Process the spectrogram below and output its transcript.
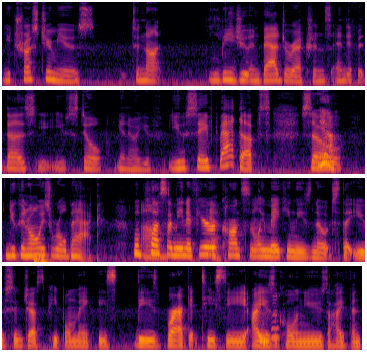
you trust your muse to not lead you in bad directions and if it does you, you still you know you've you saved backups so yeah. you can always roll back well plus um, i mean if you're yeah. constantly making these notes that you suggest people make these these bracket tc i mm-hmm. use a mm-hmm. colon you use a hyphen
